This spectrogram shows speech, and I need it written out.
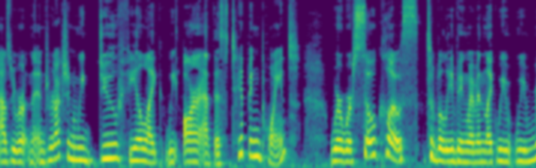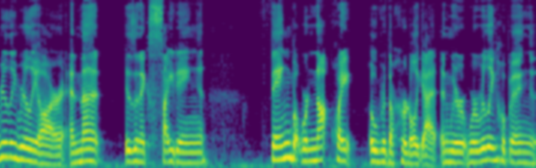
as we wrote in the introduction, we do feel like we are at this tipping point where we're so close to believing women, like we, we really, really are. And that is an exciting thing, but we're not quite over the hurdle yet. And we're, we're really hoping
